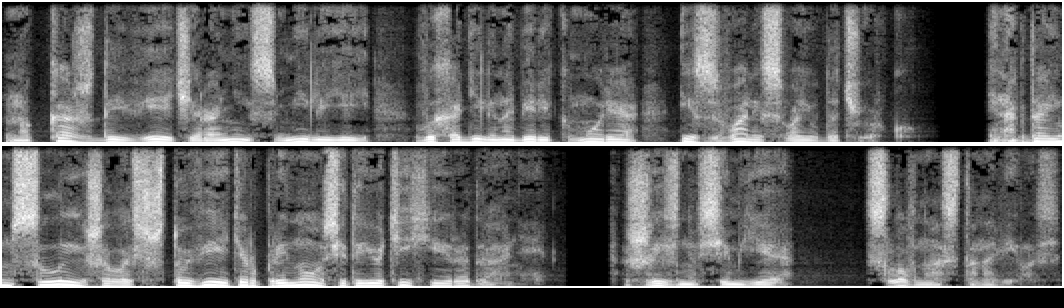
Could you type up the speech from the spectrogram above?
Но каждый вечер они с Милией выходили на берег моря и звали свою дочурку. Иногда им слышалось, что ветер приносит ее тихие рыдания. Жизнь в семье словно остановилась.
